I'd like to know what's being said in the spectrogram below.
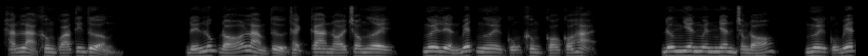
Hắn là không quá tin tưởng. Đến lúc đó làm tử thạch ca nói cho ngươi, ngươi liền biết ngươi cũng không có có hại. Đương nhiên nguyên nhân trong đó, ngươi cũng biết.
